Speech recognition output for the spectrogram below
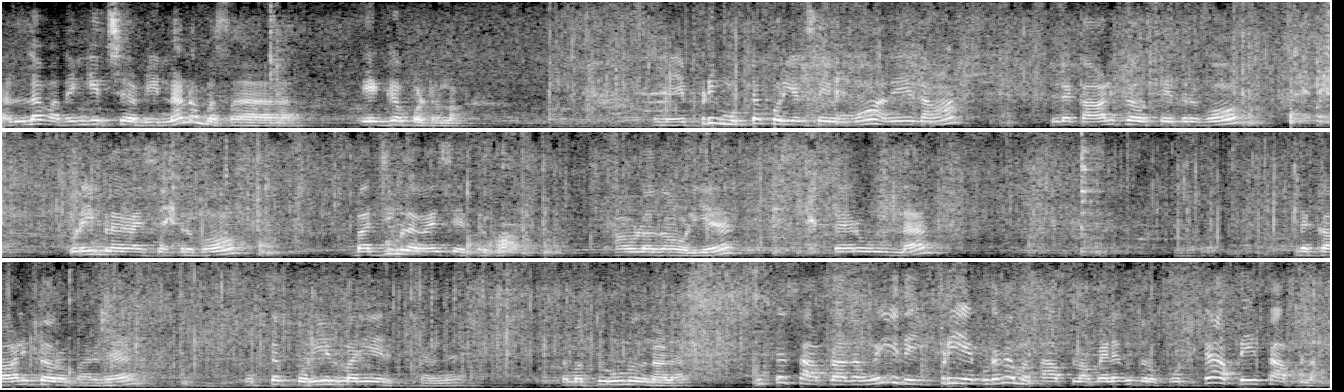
நல்லா வதங்கிடுச்சு அப்படின்னா நம்ம ச எக்கை போட்டுடலாம். நம்ம எப்படி முட்டை பொரியல் செய்வோமோ அதே தான் இந்த காலிஃப்ளவர் சேர்த்துருக்கோம். குடை மிளகாய் சேர்த்துருக்கோம். பஜ்ஜி மிளகாய் சேர்த்துருக்கோம். அவ்வளோதான் ஒழிய. வேற ஒன்றும் இல்லை. இந்த காலிஃப்ளவரை பாருங்கள் முட்டை பொரியல் மாதிரியே இருக்குது பாருங்கள் நம்ம துருணுனால முட்டை சாப்பிடாதவங்க இதை இப்படியே கூட நம்ம சாப்பிடலாம். மிளகுத்தூரை போட்டுட்டு அப்படியே சாப்பிடலாம்.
